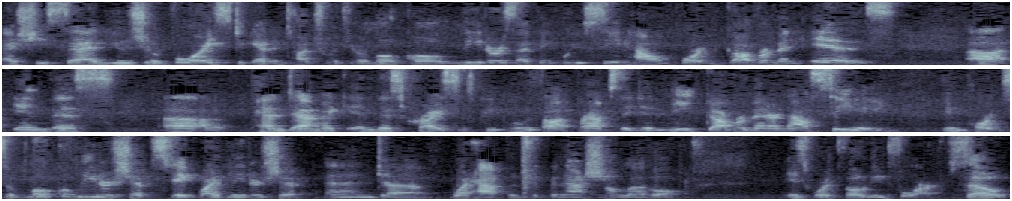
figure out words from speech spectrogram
As she said, use your voice to get in touch with your local leaders. I think we've seen how important government is uh, in this uh, pandemic, in this crisis. People who thought perhaps they didn't need government are now seeing the importance of local leadership, statewide leadership, and uh, what happens at the national level is worth voting for. So,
